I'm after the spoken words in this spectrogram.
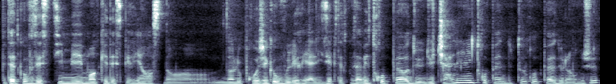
Peut-être que vous estimez manquer d'expérience dans, dans, le projet que vous voulez réaliser. Peut-être que vous avez trop peur du, du challenge, trop peur, trop peur de l'enjeu.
